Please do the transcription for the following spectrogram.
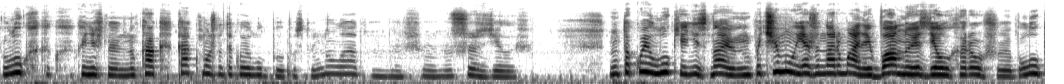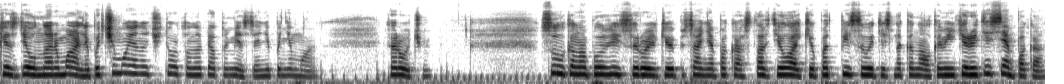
Лук, конечно, ну как, как можно такой лук был построить? Ну ладно, ну что сделаешь? Ну такой лук я не знаю. Ну почему? Я же нормальный. Ванну я сделал хорошую. Лук я сделал нормальный. Почему я на четвертом, на пятом месте? Я не понимаю. Короче. Ссылка на плейлисты ролики в описании. Пока. Ставьте лайки, подписывайтесь на канал, комментируйте. Всем пока.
